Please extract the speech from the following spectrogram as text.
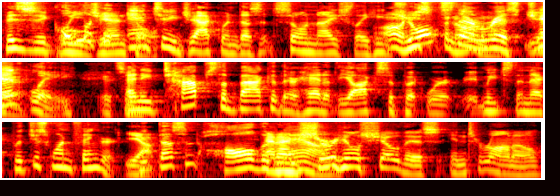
physically oh, look gentle. at Anthony Jacquin does it so nicely. He Oh, jolts their wrist gently, It's a- and he taps the back of their head at the occiput where it meets the neck with just one finger. Yeah. He doesn't haul them and down. I'm sure he'll show this in Toronto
